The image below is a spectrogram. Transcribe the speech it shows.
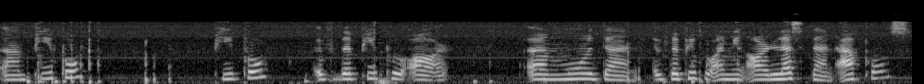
um, people, people, if the people are um, more than if the people I mean are less than apples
